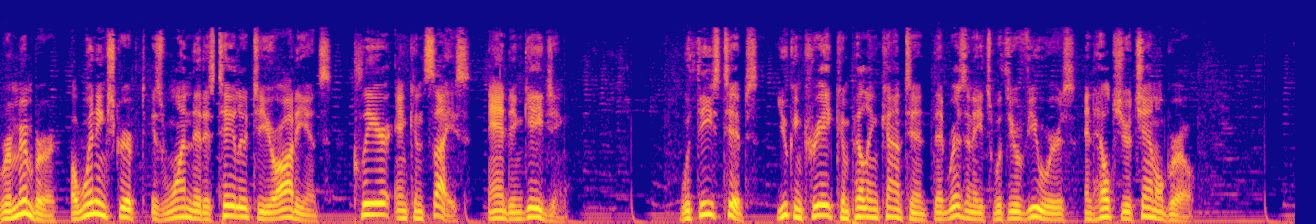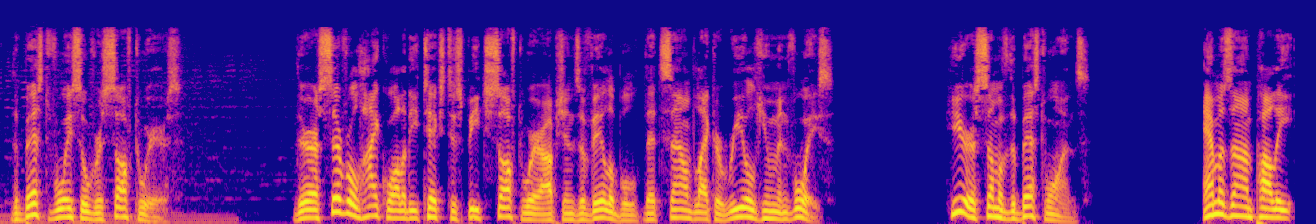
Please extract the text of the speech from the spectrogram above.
Remember, a winning script is one that is tailored to your audience, clear and concise, and engaging. With these tips, you can create compelling content that resonates with your viewers and helps your channel grow. The best voiceover softwares. There are several high-quality text-to-speech software options available that sound like a real human voice. Here are some of the best ones. Amazon Polly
